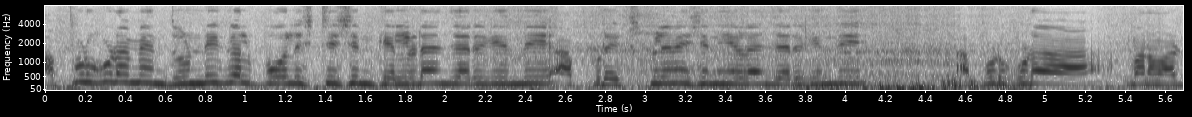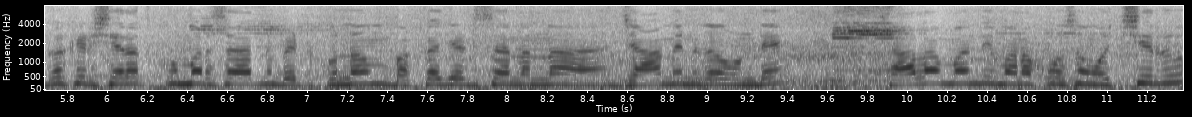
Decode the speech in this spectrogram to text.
అప్పుడు కూడా మేము దుండిగల్ పోలీస్ స్టేషన్కి వెళ్ళడం జరిగింది. అప్పుడు ఎక్స్ప్లెనేషన్ ఇవ్వడం జరిగింది. అప్పుడు కూడా మనం అడ్వకేట్ శరత్ కుమార్ సార్ని పెట్టుకున్నాం. బక్కజెట్ సార్ అన్న జామీన్గా ఉండే. చాలామంది మన కోసం వచ్చిర్రు.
